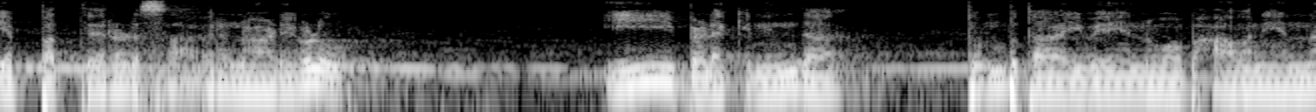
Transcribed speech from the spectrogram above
ಎಪ್ಪತ್ತೆರಡು ಸಾವಿರ ನಾಡಿಗಳು ಈ ಬೆಳಕಿನಿಂದ ತುಂಬುತ್ತಾ ಇವೆ ಎನ್ನುವ ಭಾವನೆಯನ್ನ,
